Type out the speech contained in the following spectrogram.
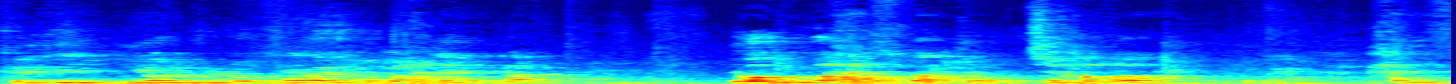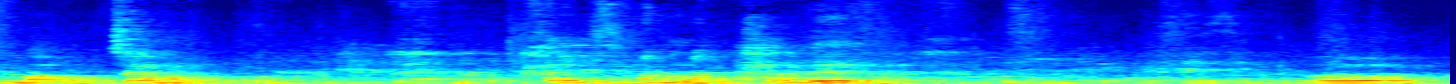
그러니 이 얼굴로 생활을 하려니까 연구할 수밖에 없죠. 카리스마 없잖아. 카리스마 너무 칼레. 어,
